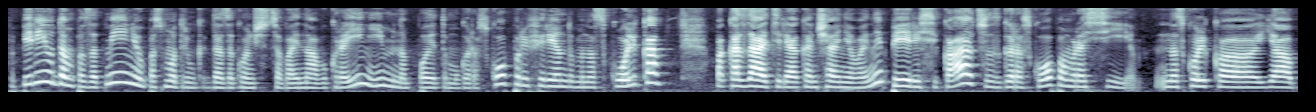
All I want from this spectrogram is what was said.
по периодам, по затмению, посмотрим, когда закончится война в Украине, именно по этому гороскопу референдума, насколько показатели окончания войны пересекаются с гороскопом России. Насколько я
